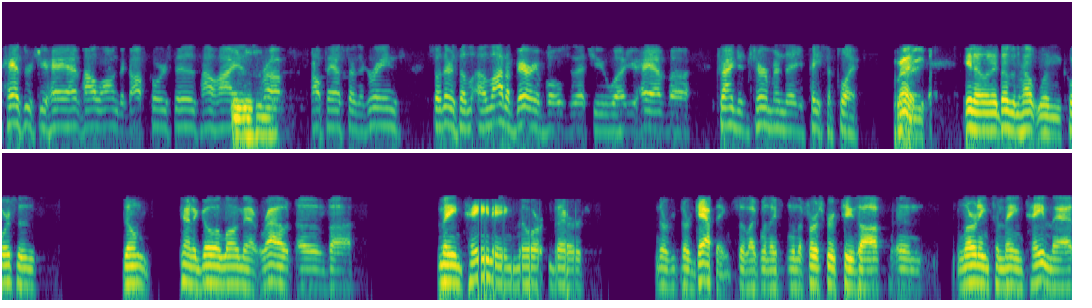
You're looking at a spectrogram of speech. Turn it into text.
hazards you have, how long the golf course is, how high is the Mhm. rough, how fast are the greens. So there's a, a lot of variables that you uh, you have uh, trying to determine the pace of play. Right. You know, and it doesn't help when courses don't kind of go along that route of uh maintaining their their their their gapping. So like when they when the first group tees off and learning to maintain that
